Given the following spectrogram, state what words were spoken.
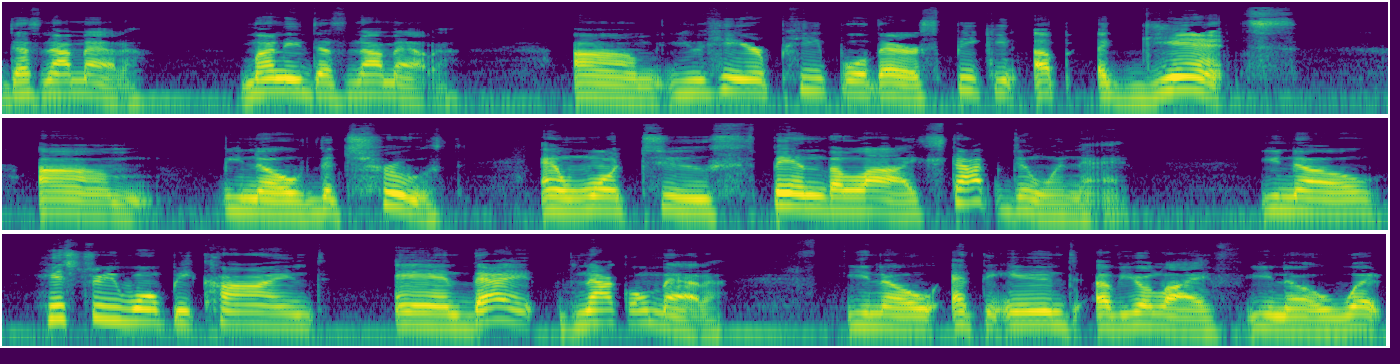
does not matter. Money does not matter. Um, you hear people that are speaking up against, um, you know, the truth and want to spin the lie. Stop doing that. You know, history won't be kind, and that's not gonna matter. You know, at the end of your life, you know what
